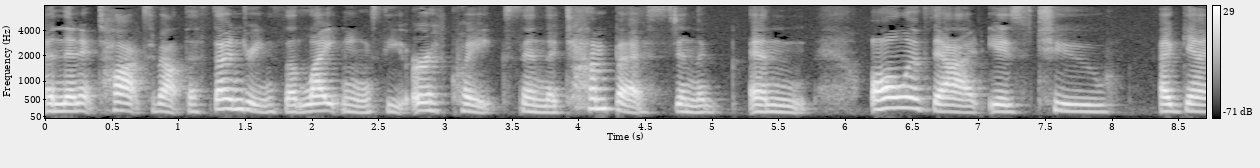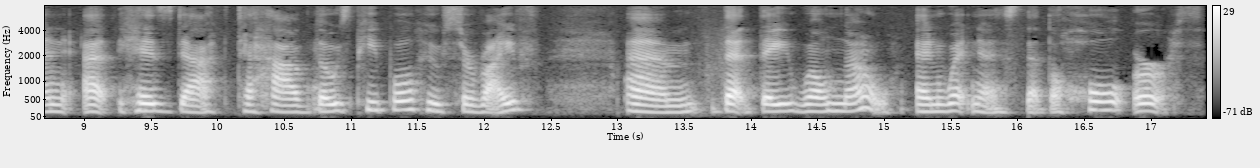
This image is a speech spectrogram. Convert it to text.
And then it talks about the thunderings, the lightnings, the earthquakes, and the tempest, and the and all of that is to again at his death to have those people who survive um, that they will know and witness that the whole earth,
